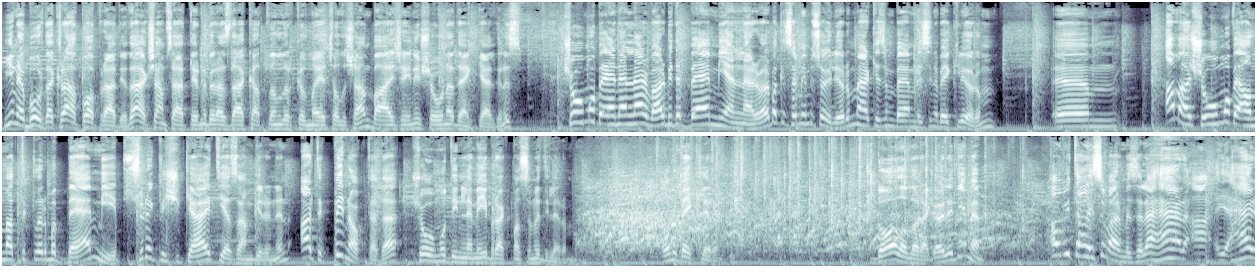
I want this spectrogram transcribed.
Yine burada Kral Pop Radyo'da akşam saatlerini biraz daha katlanılır kılmaya çalışan Bay J'nin şovuna denk geldiniz. Şovumu beğenenler var bir de beğenmeyenler var. Bakın samimi söylüyorum herkesin beğenmesini bekliyorum. Ee, ama şovumu ve anlattıklarımı beğenmeyip sürekli şikayet yazan birinin artık bir noktada şovumu dinlemeyi bırakmasını dilerim. Onu beklerim. Doğal olarak öyle değil mi? Ama bir tanesi var mesela her her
